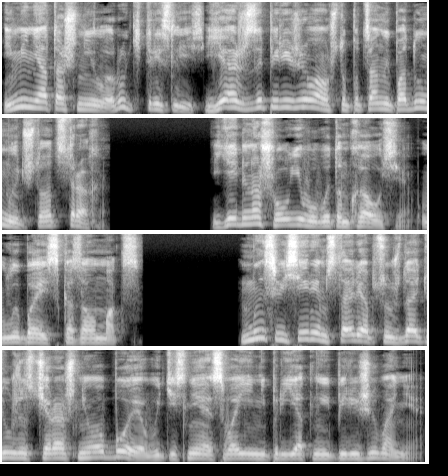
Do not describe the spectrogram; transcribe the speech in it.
И меня тошнило, руки тряслись. Я аж запереживал, что пацаны подумают, что от страха. Еле нашел его в этом хаосе, улыбаясь, сказал Макс. Мы с Весерием стали обсуждать ужас вчерашнего боя, вытесняя свои неприятные переживания.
